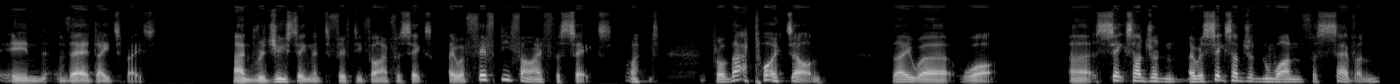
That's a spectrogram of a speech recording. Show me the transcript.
in their database and reducing them to 55 for six. They were 55 for six, right? From that point on, they were what? Uh, 600, and- they were 601 for seven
